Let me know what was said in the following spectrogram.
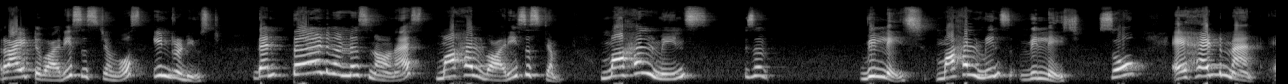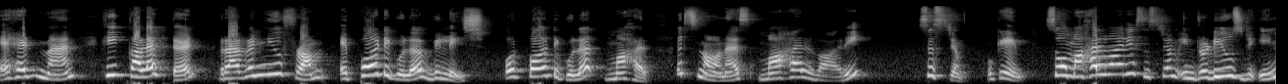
Ryotwari system was introduced. Then third one is known as Mahalwari system. Mahal means is a village. Mahal means village. So, a headman, a headman, he collected revenue from a particular village or particular Mahal. It's known as Mahalwari system. Okay. So, Mahalwari system introduced in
